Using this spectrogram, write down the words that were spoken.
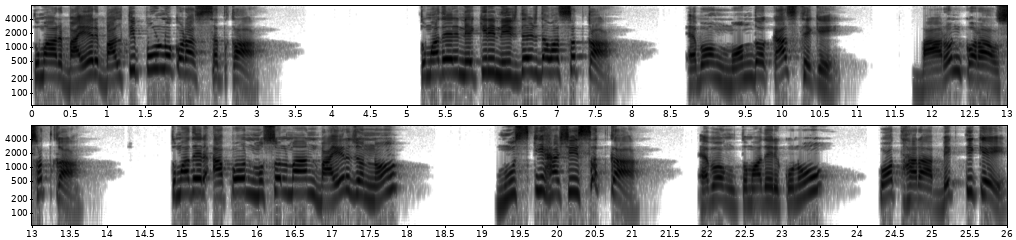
তোমার বায়ের বালতি পূর্ণ করা সৎকা। তোমাদের নেকির নির্দেশ দেওয়া সৎকা এবং মন্দ কাজ থেকে বারণ করা সৎকা। তোমাদের আপন মুসলমান বায়ের জন্য মুস্কি হাসি সৎকা এবং তোমাদের কোনো পথহারা ব্যক্তিকে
